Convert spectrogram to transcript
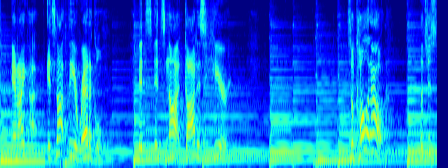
And I, I, it's not theoretical. It's it's not. God is here. So call it out. Let's just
